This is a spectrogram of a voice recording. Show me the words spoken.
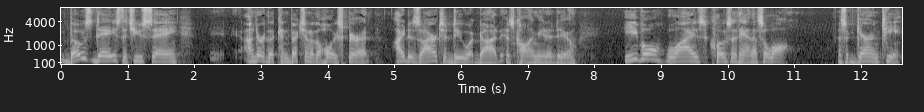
those days that you say under the conviction of the Holy Spirit, I desire to do what God is calling me to do. Evil lies close at hand. That's a law. That's a guarantee.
